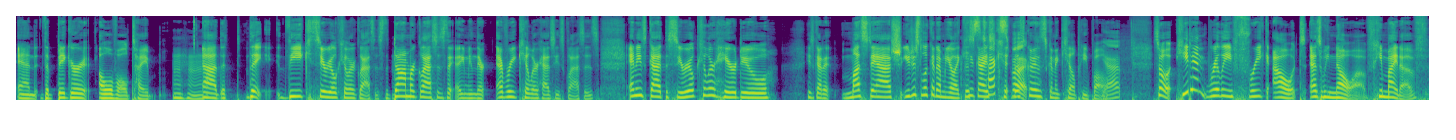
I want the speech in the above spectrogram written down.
and the bigger oval type. Mm-hmm. Uh, the the the serial killer glasses, the Dahmer glasses. That I mean, they're every killer has these glasses, and he's got the serial killer hairdo. He's got a mustache. You just look at him, and you're like, this He's guy's ki- this guy's gonna kill people. Yep. So he didn't really freak out as we know of. He might have.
